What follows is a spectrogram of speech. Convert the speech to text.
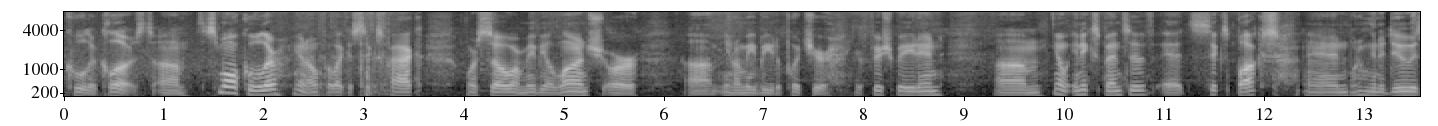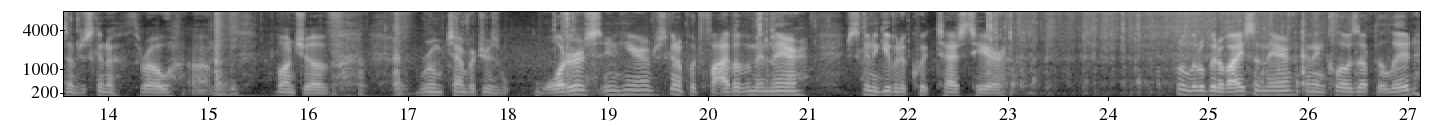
cooler closed. Um, it's a small cooler, you know, for like a six pack or so, or maybe a lunch, or um, you know, maybe to put your your fish bait in. Um, you know, inexpensive at six bucks. And what I'm gonna do is I'm just gonna throw um, a bunch of room temperatures waters in here. I'm just gonna put five of them in there. Just gonna give it a quick test here. Put a little bit of ice in there and then close up the lid.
